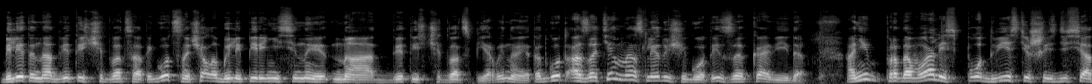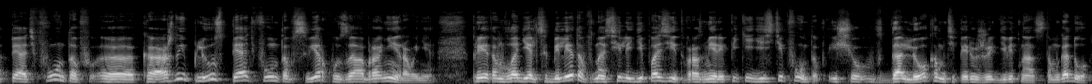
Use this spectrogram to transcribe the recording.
Билеты на 2020 год сначала были перенесены на 2021, на этот год, а затем на следующий год из-за ковида. Они продавались по 265 фунтов э, каждый, плюс 5 фунтов сверху за бронирование. При этом владельцы билетов вносили депозит в размере 50 фунтов еще в далеком, теперь уже 2019 году.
